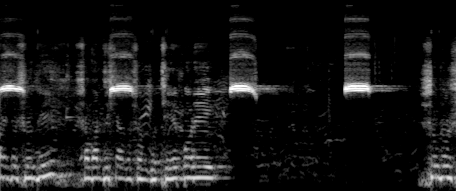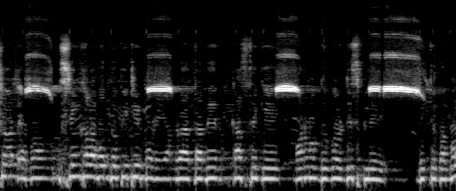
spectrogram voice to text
সম্মানিত শুধু সবার দৃষ্টি আকর্ষণ করছি। এরপরে সুদর্শন এবং শৃঙ্খলাবদ্ধ পিটির পরে আমরা তাদের কাছ থেকে মনোমুগ্ধকর ডিসপ্লে দেখতে পাবো।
